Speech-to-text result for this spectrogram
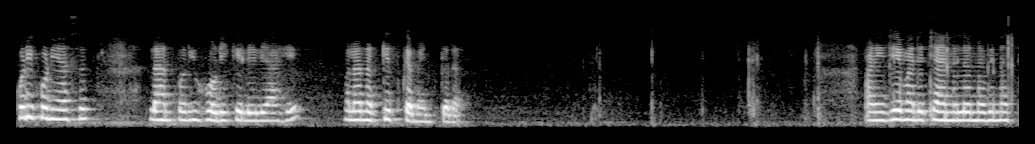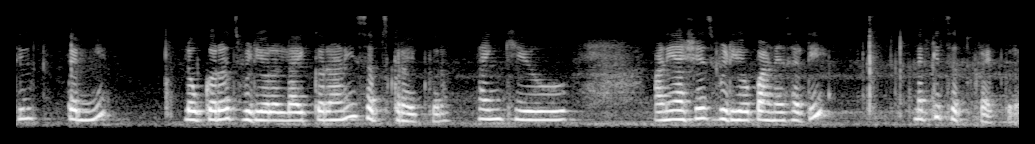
कोणी कोणी असं लहानपणी होडी केलेली आहे? मला नक्कीच कमेंट करा. आणि जे माझ्या चॅनलला नवीन असतील त्यांनी लवकरच व्हिडिओला लाईक करा आणि सबस्क्राईब करा. थँक्यू आणि असेच व्हिडिओ पाहण्यासाठी नक्कीच सबस्क्राईब करा.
